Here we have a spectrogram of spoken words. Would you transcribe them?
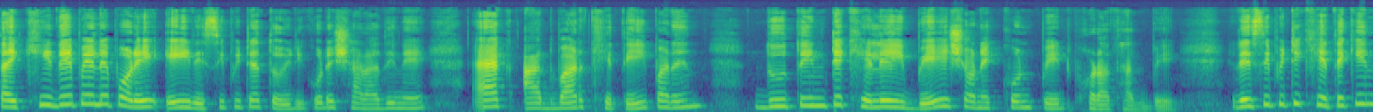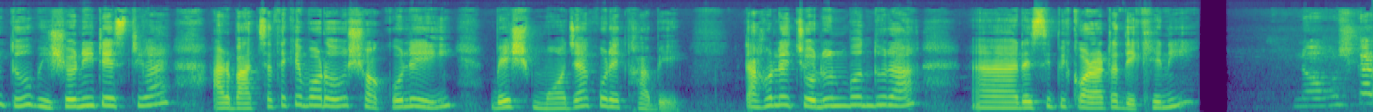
তাই খিদে পেলে পরে এই রেসিপিটা তৈরি করে সারাদিনে এক আধবার খেতেই পারেন। দু তিনটে খেলেই বেশ অনেকক্ষণ পেট ভরা থাকবে। রেসিপিটি খেতে কিন্তু ভীষণই টেস্টি হয় আর বাচ্চা থেকে বড় সকলেই বেশ মজা করে খাবে। তাহলে চলুন বন্ধুরা রেসিপি করাটা দেখে নিই। নমস্কার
